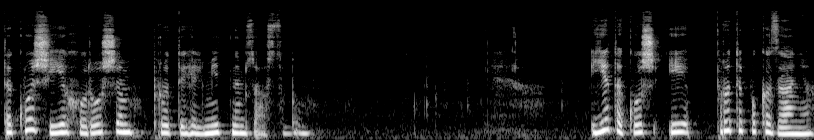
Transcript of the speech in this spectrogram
Також є хорошим протигельмітним засобом. Є також і протипоказання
